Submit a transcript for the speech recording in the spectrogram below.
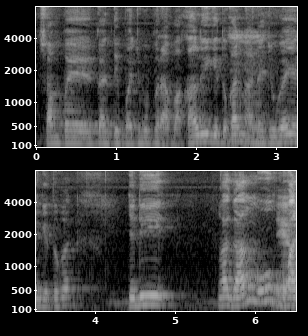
sampai ganti baju beberapa kali gitu kan. Hmm. ada juga yang gitu kan. Jadi nggak ganggu. Iya. bukan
